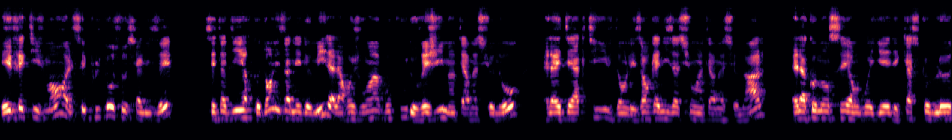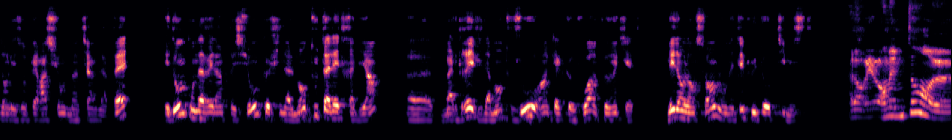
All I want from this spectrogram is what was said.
Et effectivement, elle s'est plutôt socialisée, c'est-à-dire que dans les années 2000, elle a rejoint beaucoup de régimes internationaux, elle a été active dans les organisations internationales, elle a commencé à envoyer des casques bleus dans les opérations de maintien de la paix, et donc on avait l'impression que finalement tout allait très bien, euh, malgré évidemment toujours hein, quelques voix un peu inquiètes. Mais dans l'ensemble, on était plutôt optimiste. Alors, en même temps, euh,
